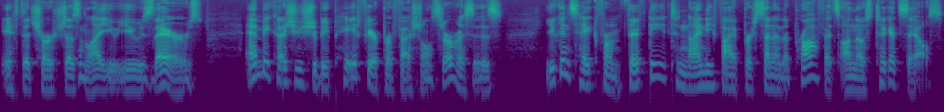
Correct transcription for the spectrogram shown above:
if the church doesn't let you use theirs, and because you should be paid for your professional services, you can take from 50 to 95% of the profits on those ticket sales,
